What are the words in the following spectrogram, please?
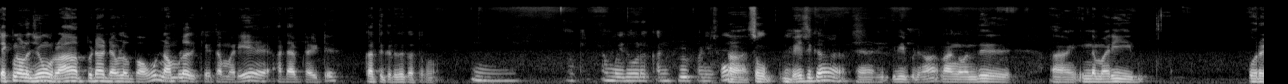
டெக்னாலஜியும் ரேப்பிடாக டெவலப் ஆகும். நம்மளும் அதுக்கேற்ற மாதிரியே அடாப்ட் ஆகிட்டு கற்றுக்கிறது கற்றுக்கணும் ஓகே நம்ம இதோட கன்க்ளூட் பண்ணிப்போம். ஸோ பேசிக்காக இது இப்படி தான் நாங்கள் வந்து இந்த மாதிரி ஒரு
